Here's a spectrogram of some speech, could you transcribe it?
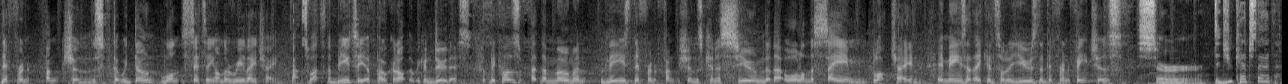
different functions that we don't want sitting on the relay chain. That's what's the beauty of Polkadot that we can do this. Because at the moment, these different functions can assume that they're all on the same blockchain, it means that they can sort of use the different features. Sir, did you catch that?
